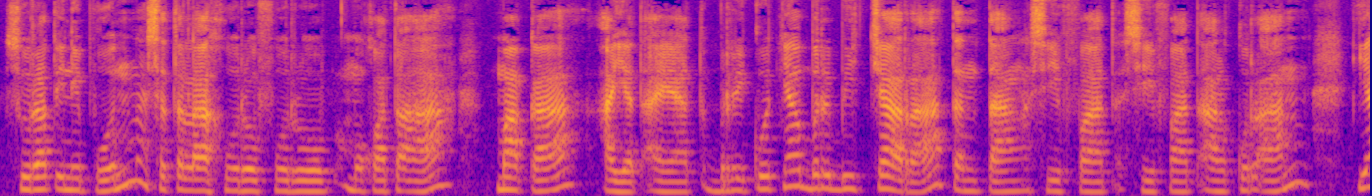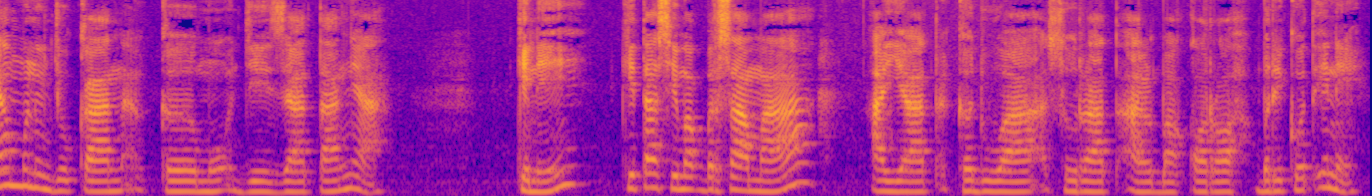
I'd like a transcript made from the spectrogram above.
surat ini pun setelah huruf-huruf muqata'ah, maka ayat-ayat berikutnya berbicara tentang sifat-sifat Al-Quran yang menunjukkan kemukjizatannya. Kini kita simak bersama ayat kedua surat Al-Baqarah berikut ini.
